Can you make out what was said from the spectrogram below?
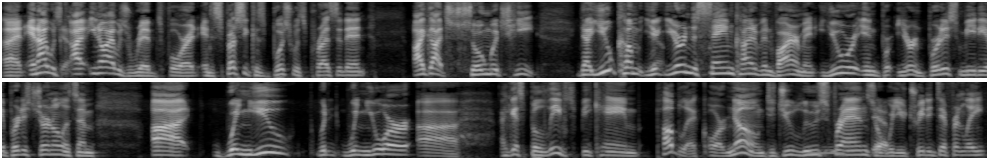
and and I was, I, you know, I was ribbed for it, and especially because Bush was president, I got so much heat. Now you come, you, you're in the same kind of environment. You were in, you're in British media, British journalism. Uh, when you when when your uh, I guess beliefs became public or known, did you lose friends or Yeah. were you treated differently?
